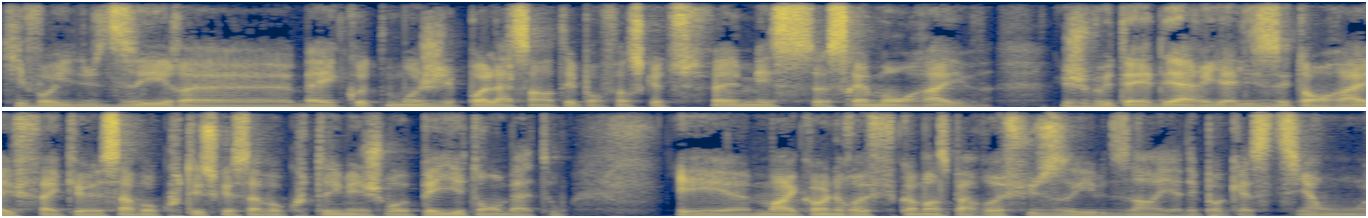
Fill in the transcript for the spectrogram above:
qui va lui dire euh, Ben écoute, moi, j'ai pas la santé pour faire ce que tu fais, mais ce serait mon rêve. Je veux t'aider à réaliser ton rêve, fait que ça va coûter ce que ça va coûter, mais je vais payer ton bateau. Et euh, Mike Horn commence par refuser, disant Il n'y a pas question,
